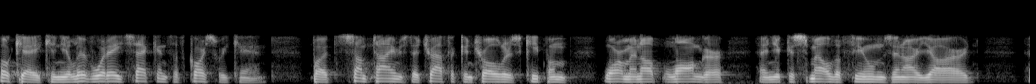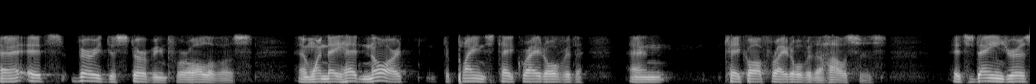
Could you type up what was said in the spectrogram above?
Okay, can you live with eight seconds? Of course we can. but sometimes the traffic controllers keep them warming up longer, and you can smell the fumes in our yard. And it's very disturbing for all of us. And when they head north, the planes take right over the and take off right over the houses. It's dangerous,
